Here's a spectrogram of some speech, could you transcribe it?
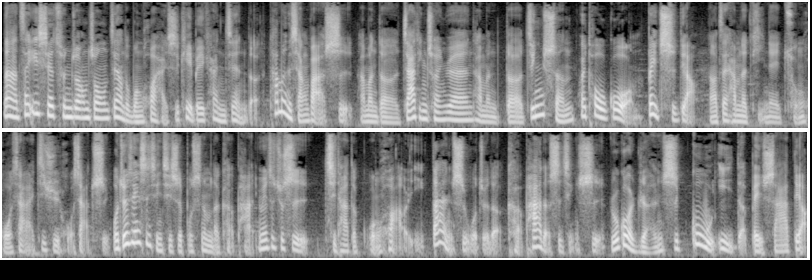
那在一些村庄中，这样的文化还是可以被看见的。他们的想法是，他们的家庭成员，他们的精神会透过被吃掉，然后在他们的体内存活下来，继续活下去。我觉得这件事情其实不是那么的可怕，因为这就是其他的文化而已。但是我觉得可怕的事情是，如果人是故意的被杀掉，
